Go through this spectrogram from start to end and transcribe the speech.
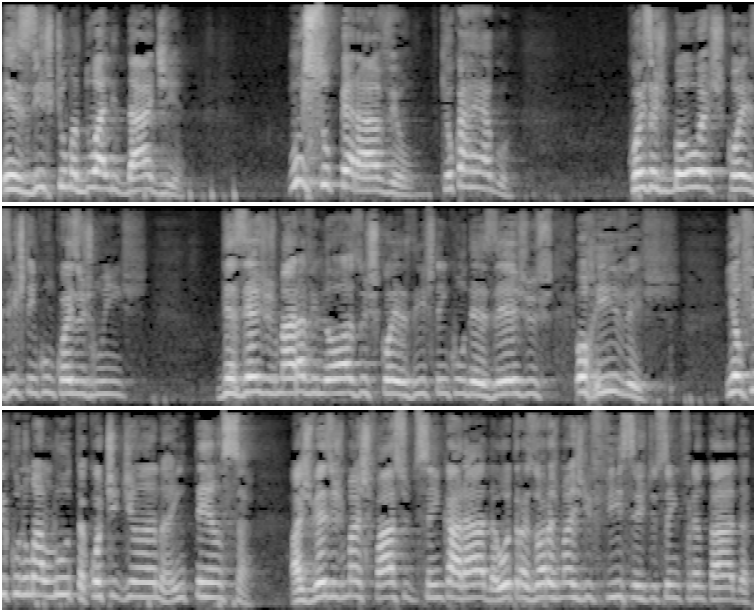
existe uma dualidade insuperável que eu carrego. Coisas boas coexistem com coisas ruins. Desejos maravilhosos coexistem com desejos horríveis. E eu fico numa luta cotidiana, intensa, às vezes mais fácil de ser encarada, outras horas mais difíceis de ser enfrentada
